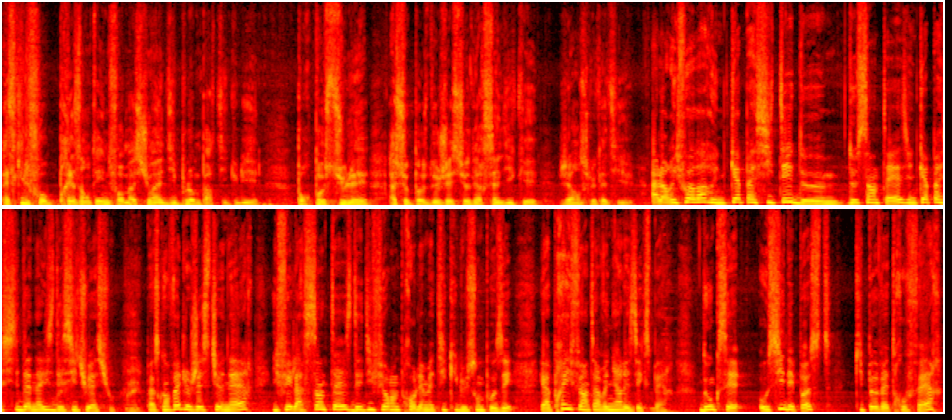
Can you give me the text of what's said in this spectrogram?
Est-ce qu'il faut présenter une formation, un diplôme particulier pour postuler à ce poste de gestionnaire syndic et gérance locative? Alors, il faut avoir une capacité de, synthèse, une capacité d'analyse des situations. Parce qu'en fait, le gestionnaire, il fait la synthèse des différentes problématiques qui lui sont posées et après, il fait intervenir les experts. Donc, c'est aussi des postes qui peuvent être offerts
